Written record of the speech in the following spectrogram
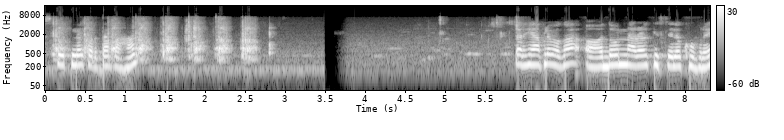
स्किप न करता पहा. तर हे आपले बघा दोन नारळ किसलेलं खोबरे.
